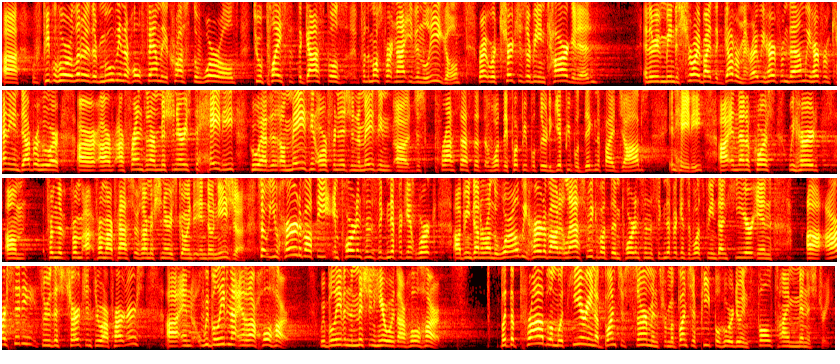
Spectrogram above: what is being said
Uh, people who are literally they're moving their whole family across the world to a place that the gospel's for the most part not even legal right where churches are being targeted and they're even being destroyed by the government, right? We heard from them. We heard from Kenny and Deborah, who are our, our, our friends and our missionaries to Haiti, who have an amazing orphanage and amazing uh, just process that what they put people through to give people dignified jobs in Haiti. Uh, and then, of course, we heard. Um, from, the, from, uh, from our pastors, our missionaries going to Indonesia. So, you heard about the importance and the significant work uh, being done around the world. We heard about it last week about the importance and the significance of what's being done here in uh, our city through this church and through our partners. Uh, and we believe in that in our whole heart. We believe in the mission here with our whole heart. But the problem with hearing a bunch of sermons from a bunch of people who are doing full time ministry,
